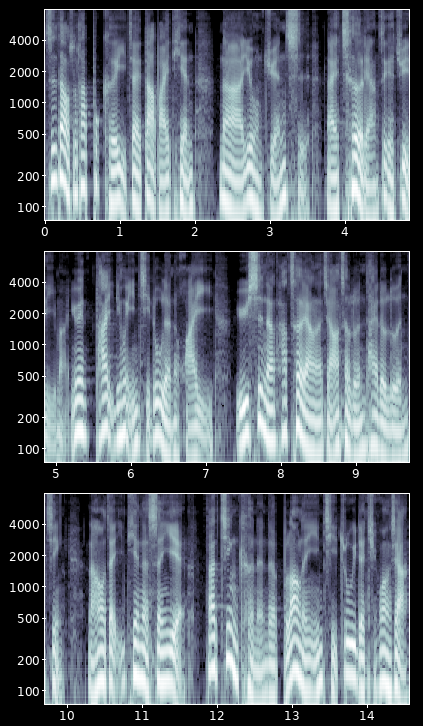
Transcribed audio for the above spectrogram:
知道说他不可以在大白天那用卷尺来测量这个距离嘛，因为他一定会引起路人的怀疑。于是呢，他测量了脚踏车轮胎的轮径，然后在一天的深夜，他尽可能的不让人引起注意的情况下，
